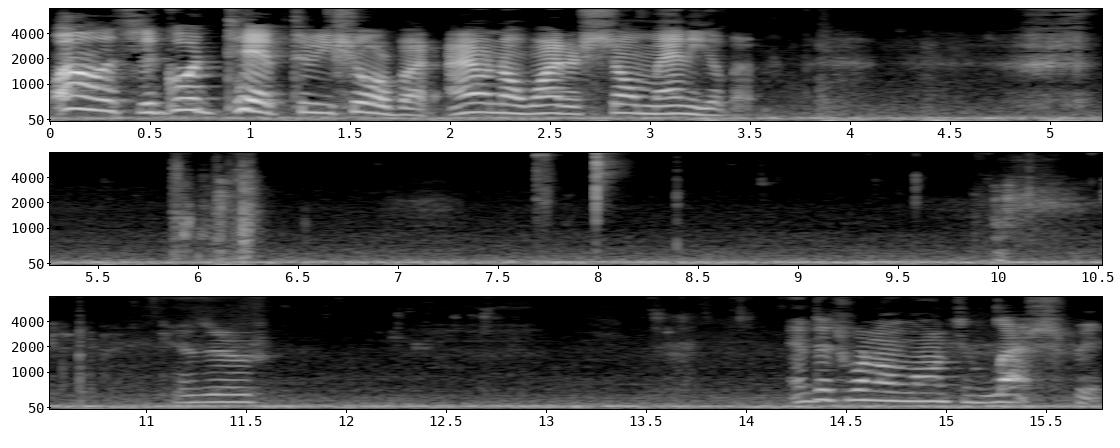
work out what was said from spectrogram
well, it's a good tip to be sure, but I don't know why there's so many of them. And this one on launch in left spin.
